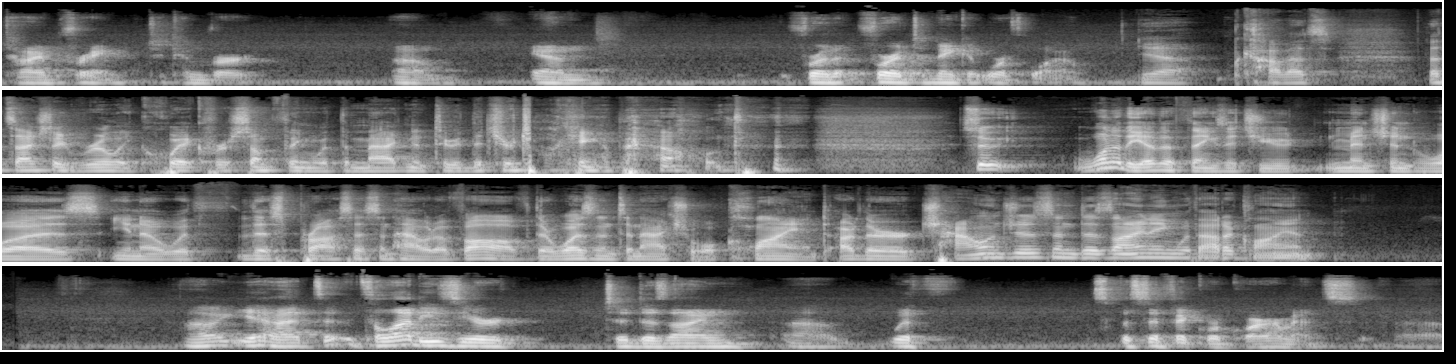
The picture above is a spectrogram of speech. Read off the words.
time frame to convert, um, and for the, for it to make it worthwhile. Yeah, God, that's that's actually really quick for something with the magnitude that you're talking about. so one of the other things that you mentioned was, you know, with this process and how it evolved, there wasn't an actual client. Are there challenges in designing without a client? Uh, yeah, it's, it's a lot easier to design uh, with specific requirements. Uh,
